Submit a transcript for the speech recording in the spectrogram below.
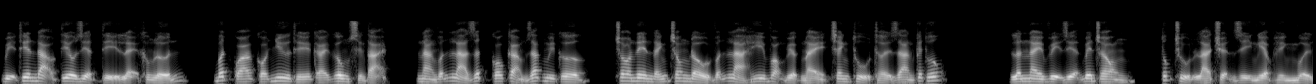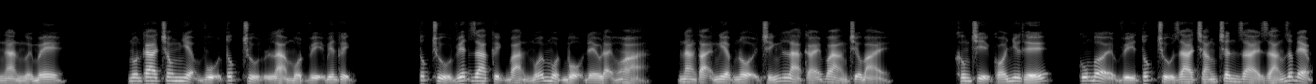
bị thiên đạo tiêu diệt tỷ lệ không lớn, bất quá có như thế cái gông xiềng tại, nàng vẫn là rất có cảm giác nguy cơ, cho nên đánh trong đầu vẫn là hy vọng việc này tranh thủ thời gian kết thúc. Lần này vị diện bên trong, túc chủ là chuyện gì nghiệp hình 10.000 người mê. Nôn ca trong nhiệm vụ túc chủ là một vị biên kịch. Túc chủ viết ra kịch bản mỗi một bộ đều đại hỏa, nàng tại nghiệp nội chính là cái vàng chiêu bài. Không chỉ có như thế, cũng bởi vì túc chủ da trắng chân dài dáng rất đẹp,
